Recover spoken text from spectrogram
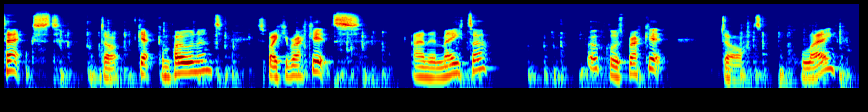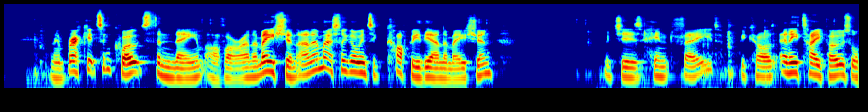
text dot get component spiky brackets animator oh close bracket dot play and in brackets and quotes the name of our animation and I'm actually going to copy the animation which is hint fade because any typos will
